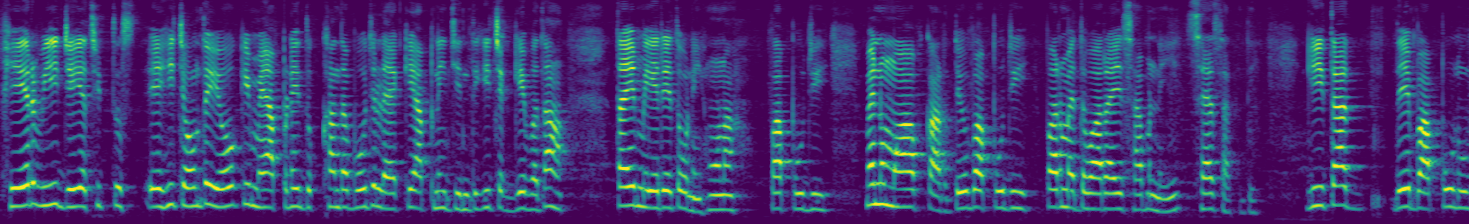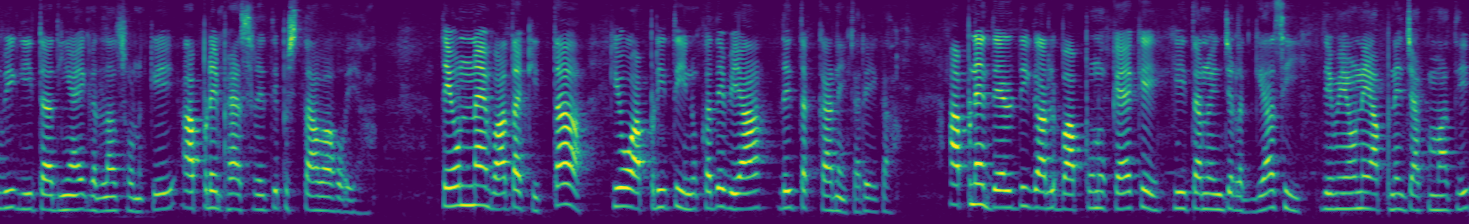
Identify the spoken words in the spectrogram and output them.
ਫਿਰ ਵੀ ਜੇ ਅਸੀਂ ਤੁਸ ਇਹੀ ਚਾਹੁੰਦੇ ਹੋ ਕਿ ਮੈਂ ਆਪਣੇ ਦੁੱਖਾਂ ਦਾ ਬੋਝ ਲੈ ਕੇ ਆਪਣੀ ਜ਼ਿੰਦਗੀ 'ਚ ਅੱਗੇ ਵਧਾਂ, ਤਾਂ ਇਹ ਮੇਰੇ ਤੋਂ ਨਹੀਂ ਹੋਣਾ। ਬਾਪੂ ਜੀ, ਮੈਨੂੰ ਮਾਫ ਕਰ ਦਿਓ ਬਾਪੂ ਜੀ, ਪਰ ਮੈਂ ਦੁਬਾਰਾ ਇਹ ਸਭ ਨਹੀਂ ਸਹਿ ਸਕਦੀ। ਗੀਤਾ ਦੇ ਬਾਪੂ ਨੂੰ ਵੀ ਗੀਤਾ ਦੀਆਂ ਇਹ ਗੱਲਾਂ ਸੁਣ ਕੇ ਆਪਣੇ ਫੈਸਲੇ ਤੇ ਪਛਤਾਵਾ ਹੋਇਆ। ਤੇ ਉਹਨੇ ਵਾਅਦਾ ਕੀਤਾ ਕਿ ਉਹ ਆਪਣੀ ਧੀ ਨੂੰ ਕਦੇ ਵਿਆਹ ਲਈ ਧੱਕਾ ਨਹੀਂ ਕਰੇਗਾ। ਆਪਣੇ ਦਿਲ ਦੀ ਗੱਲ ਬਾਪੂ ਨੂੰ ਕਹਿ ਕੇ ਗੀਤਾ ਨੂੰ ਇੰਜ ਲੱਗਿਆ ਸੀ, ਜਿਵੇਂ ਉਹਨੇ ਆਪਣੇ ਜ਼ਖਮਾਂ ਤੇ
